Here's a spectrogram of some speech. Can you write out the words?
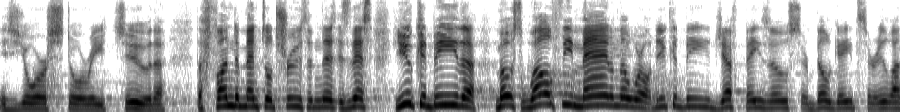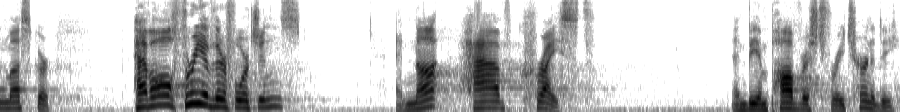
is your story too. The, the fundamental truth in this is this you could be the most wealthy man in the world. You could be Jeff Bezos or Bill Gates or Elon Musk or have all three of their fortunes and not have Christ and be impoverished for eternity.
